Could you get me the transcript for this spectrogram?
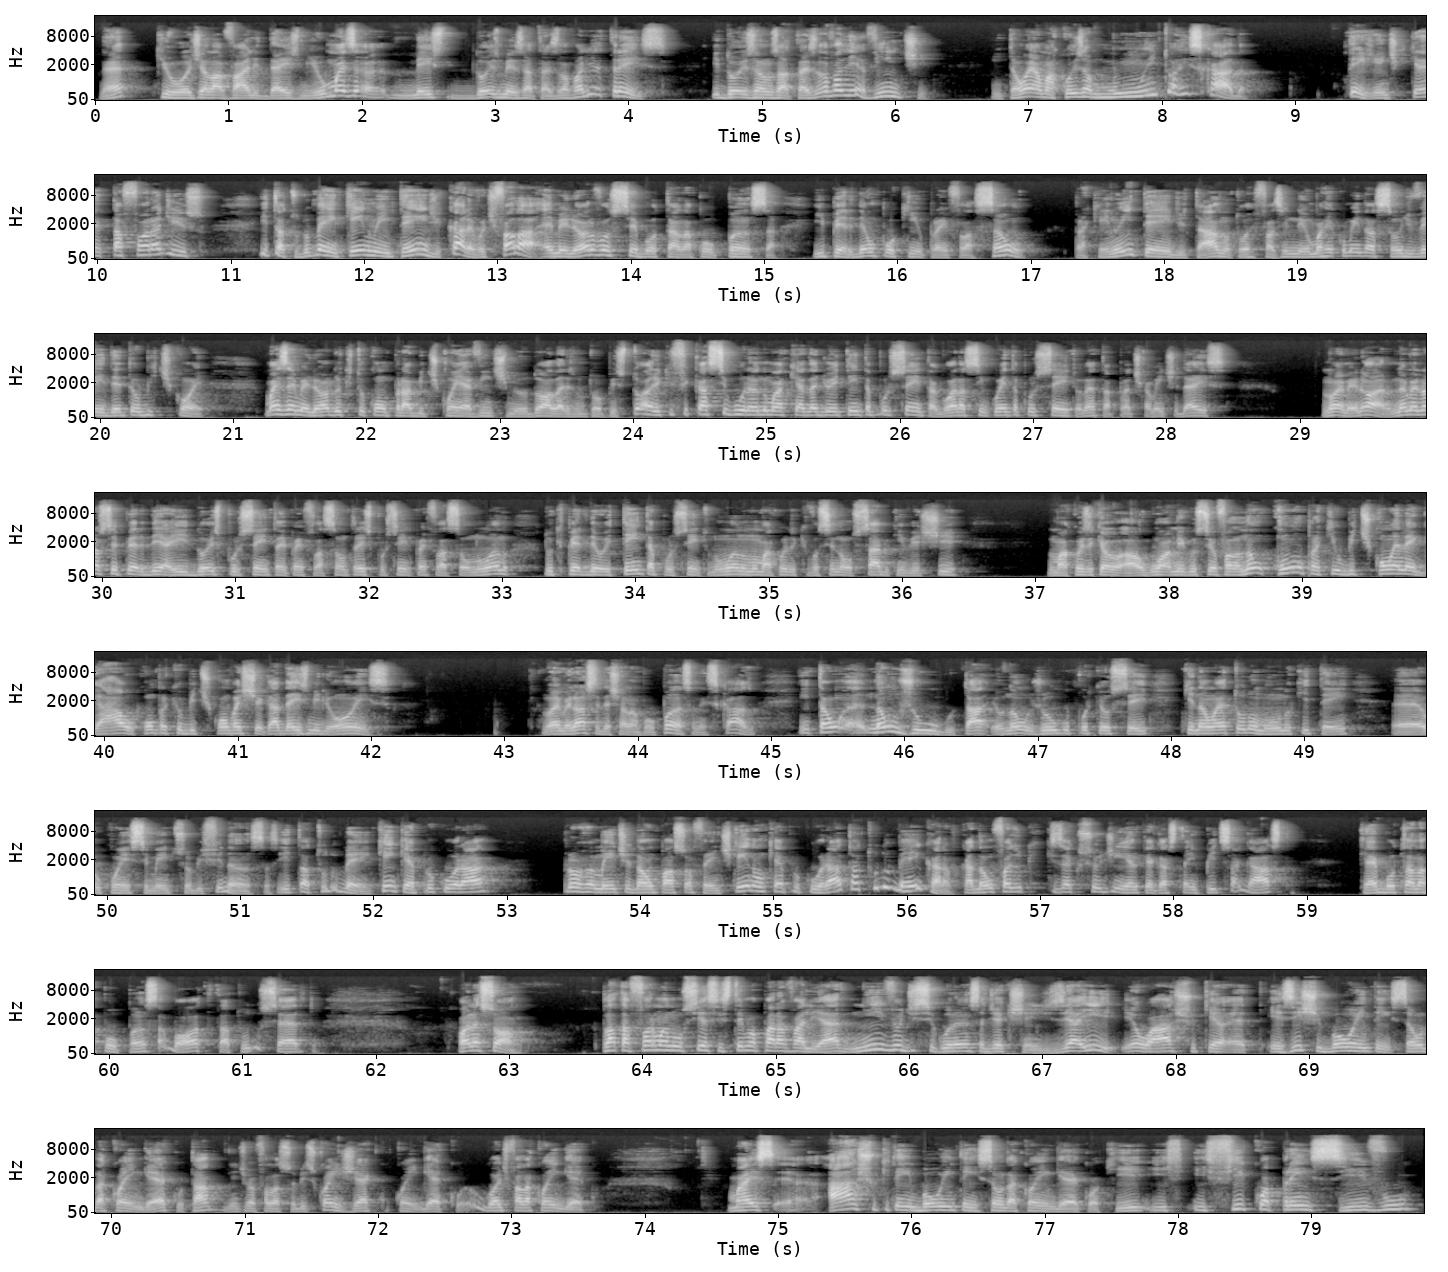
Né? Que hoje ela vale 10 mil, mas uh, mês, dois meses atrás ela valia 3. E dois anos atrás ela valia 20. Então é uma coisa muito arriscada. Tem gente que quer estar tá fora disso. E tá tudo bem. Quem não entende, cara, eu vou te falar, é melhor você botar na poupança e perder um pouquinho para a inflação, para quem não entende, tá? Não estou fazendo nenhuma recomendação de vender teu Bitcoin. Mas é melhor do que tu comprar Bitcoin a 20 mil dólares no topo histórico e ficar segurando uma queda de 80%, agora 50%, né? Tá praticamente 10%. Não é melhor? Não é melhor você perder aí 2% aí para inflação, 3% para inflação no ano, do que perder 80% no ano numa coisa que você não sabe que investir? Uma coisa que algum amigo seu fala, não, compra que o Bitcoin é legal, compra que o Bitcoin vai chegar a 10 milhões. Não é melhor você deixar na poupança nesse caso? Então, eh, não julgo, tá? Eu não julgo porque eu sei que não é todo mundo que tem é, o conhecimento sobre finanças. E tá tudo bem. Quem quer procurar, provavelmente dá um passo à frente. Quem não quer procurar, tá tudo bem, cara. Cada um faz o que quiser com o seu dinheiro. Quer gastar em pizza, gasta. Quer botar na poupança, bota. Tá tudo certo. Olha só, Plataforma anuncia sistema para avaliar nível de segurança de exchanges. E aí, eu acho que é, existe boa intenção da CoinGecko, tá? A gente vai falar sobre isso. CoinGecko, CoinGecko. Eu gosto de falar CoinGecko. Mas é, acho que tem boa intenção da CoinGecko aqui e, e fico apreensivo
